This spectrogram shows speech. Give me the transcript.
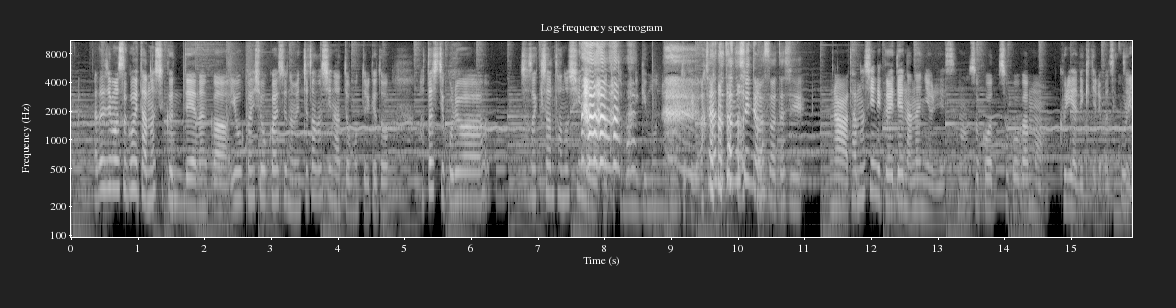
私もすごい楽しくって、なんか妖怪紹介するのめっちゃ楽しいなって思ってるけど果たしてこれは佐々木さん楽しいんだろうかってたまに疑問に思う時が。ちゃんと楽しんでます 私。ああ楽しんでくれてるのは何よりです。もうそこそこがもうクリアできてれば全然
